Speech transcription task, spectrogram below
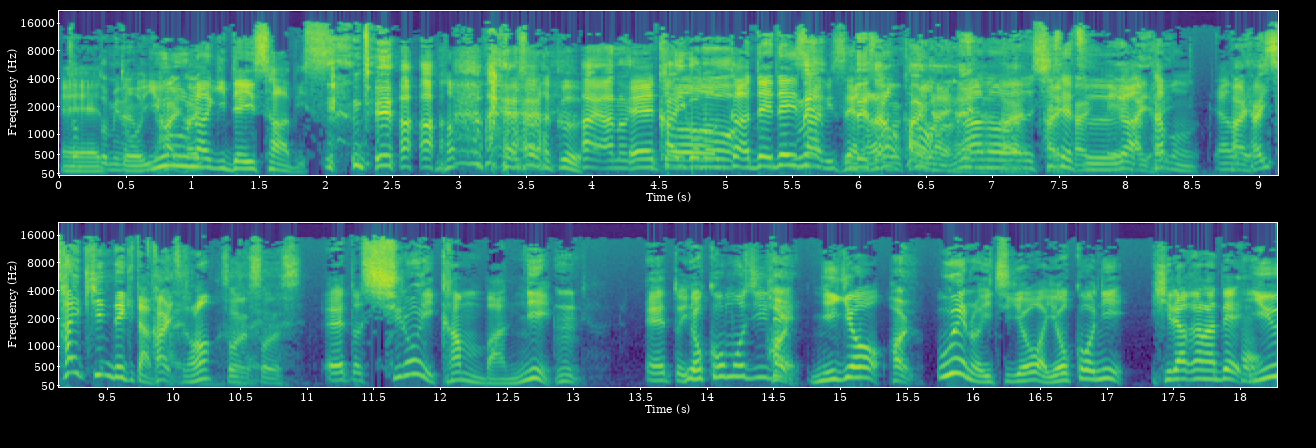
えっとゆはいうはい。なぎデイサービス。で、おおそらく、えーっとデイサービスやから。の、あの、はい施設がはい多分、最近できたんはいですよ。そうです、そうです。えーっと、白い看板に、ん。えーっと、横文字はい。で2行、はい。上の1行は横に、ひらがなで、ゆ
